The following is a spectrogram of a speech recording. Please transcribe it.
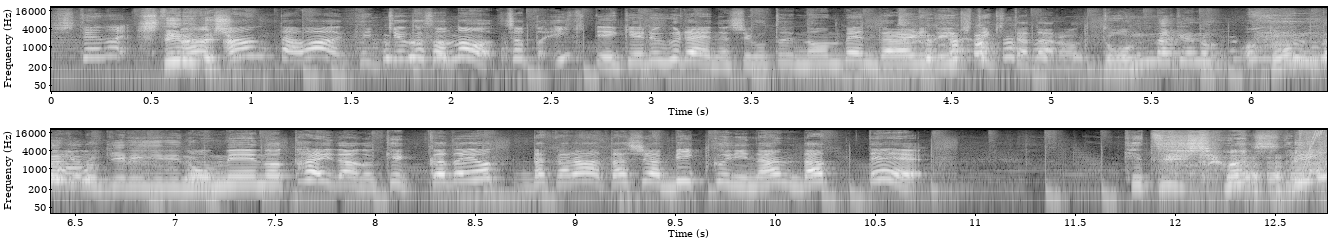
してない？してるでしょ。ああんたは結局そのちょっと生きていけるぐらいの仕事でのんべんだらりで生きてきただろどんだけのどんだけのギリギリの。おめえの怠惰の結果だよ。だから私はビッグになんだって決意しました。ビビッグ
